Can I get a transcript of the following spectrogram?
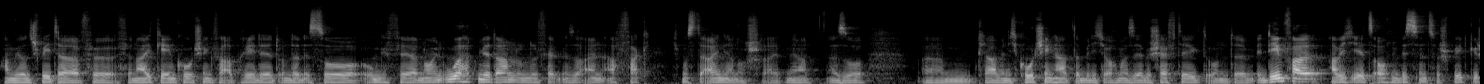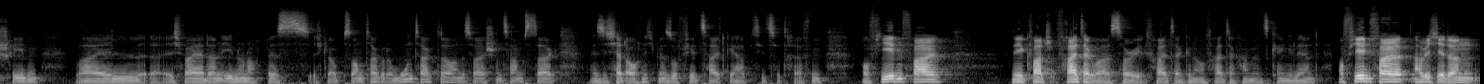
haben wir uns später für, für Night Game Coaching verabredet und dann ist so ungefähr 9 Uhr hatten wir dann und dann fällt mir so ein, ach fuck, ich musste ein Jahr noch schreiben, ja. Also ähm, klar, wenn ich Coaching habe, dann bin ich auch immer sehr beschäftigt. Und ähm, in dem Fall habe ich ihr jetzt auch ein bisschen zu spät geschrieben, weil äh, ich war ja dann eh nur noch bis, ich glaube, Sonntag oder Montag da und es war ja schon Samstag. Also ich hatte auch nicht mehr so viel Zeit gehabt, sie zu treffen. Auf jeden Fall, nee, Quatsch, Freitag war es, sorry, Freitag, genau, Freitag haben wir uns kennengelernt. Auf jeden Fall habe ich ihr dann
